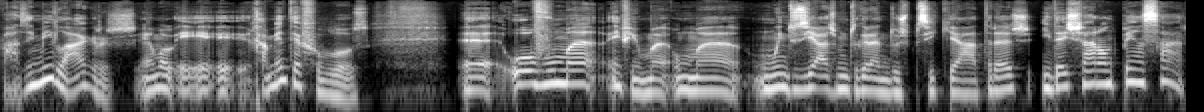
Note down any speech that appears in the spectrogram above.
fazem milagres, é, uma, é, é, é realmente é fabuloso. Uh, houve uma, enfim, uma, uma, um entusiasmo muito grande dos psiquiatras e deixaram de pensar.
